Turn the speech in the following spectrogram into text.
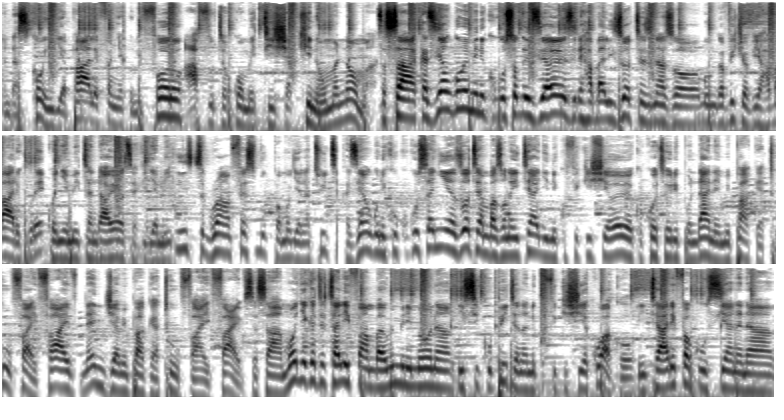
underscore. Ingia pale, fanya kunifollow, afu utakuwa umetisha kinomanoma. Sasa kazi yangu mimi ni kukusogezea wewe zile habari zote zinazogonga vichwa vya habari kule kwenye mitandao yote ya kijamii Instagram, Facebook pamoja na Twitter. Kazi yangu ni kukukusanyia zote ambazo nahitaji ni kufikishia wewe kokote ulipo ndani ya mipaka ya 255 na nje ya mipaka ya 255. Sasa moja kati ya taarifa ambayo mimi nimeona isikupita na nikufikishie kwako ni taarifa kuhusiana na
